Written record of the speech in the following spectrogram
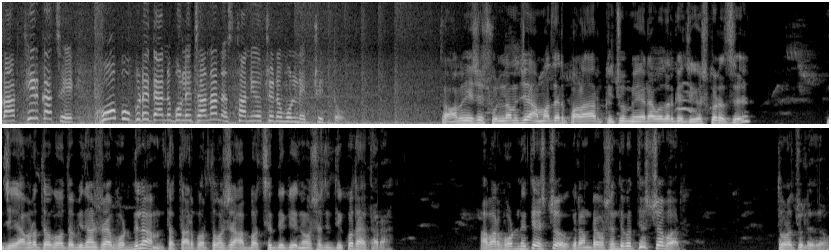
প্রার্থীর কাছে ক্ষোভ উগড়ে দেন বলে জানান স্থানীয় তৃণমূল নেতৃত্ব। তো আমি এসে শুনলাম যে আমাদের পাড়ার কিছু মেয়েরা ওদেরকে জিজ্ঞেস করেছে যে আমরা তো গত বিধানসভায় ভোট দিলাম, তা তারপর তোমার সে আব্বাস সিদ্দিকি, নওশাদ সিদ্দিক কোথায় তারা? আবার ভোট নিতে এসছো? গ্রামটা অশান্তি করতে এসছো আবার? তোমরা চলে যাও।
